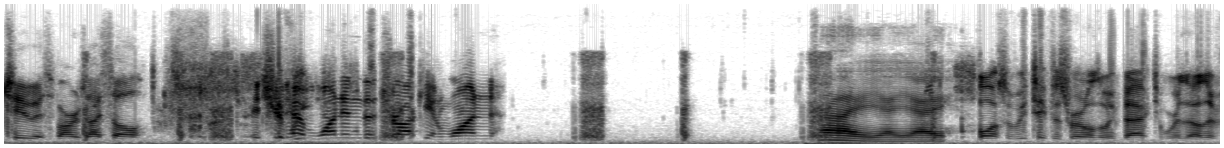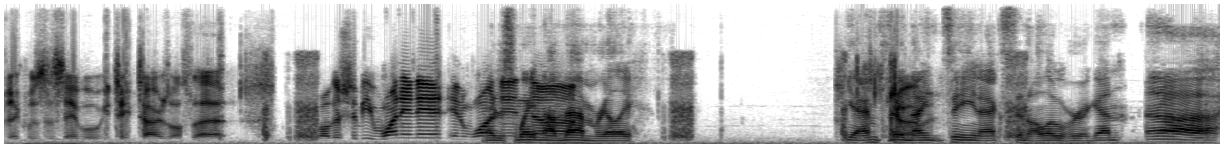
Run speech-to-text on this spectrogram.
Two, as far as I saw. It should have one in the truck and one. Ay, ay, ay. Boss, if we take this road all the way back to where the other Vic was disabled, we can take tires off that. Well, there should be one in it and one We're just in. waiting uh, on them, really. Yeah, MK19 accident all over again. Ah.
